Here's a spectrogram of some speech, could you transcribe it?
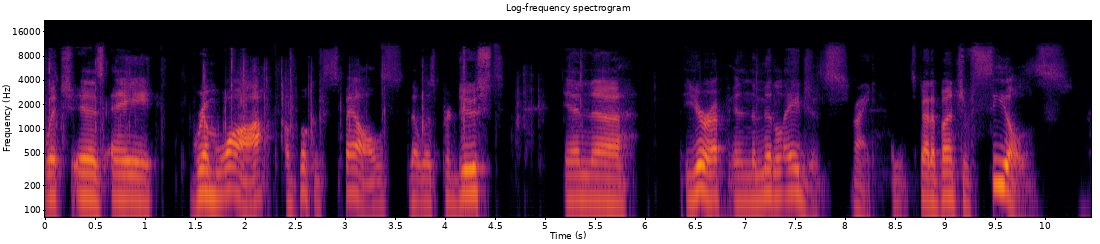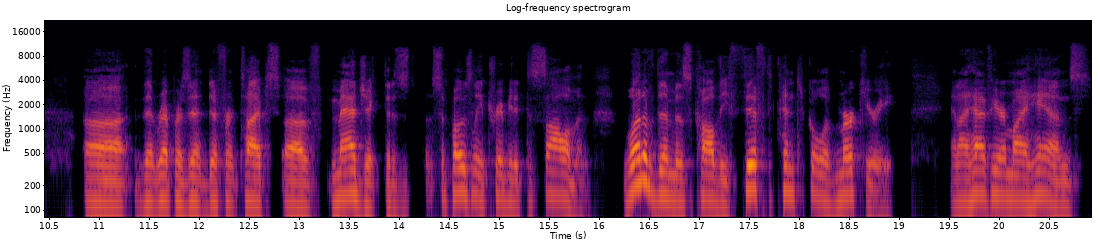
which is a grimoire, a book of spells that was produced in uh, Europe in the Middle Ages. Right. And it's got a bunch of seals uh, that represent different types of magic that is supposedly attributed to Solomon. One of them is called the Fifth Pentacle of Mercury. And I have here in my hands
